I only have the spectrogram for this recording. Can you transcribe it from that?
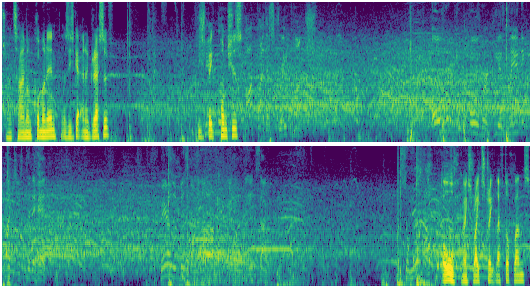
Try and time I'm coming in as he's getting aggressive. These big punches. Caught by the straight punch. Over and over, he is landing punches to the head. Barely missed on an uppercut right on the inside. So more output Oh, nice right, straight left hook lands.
